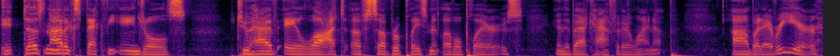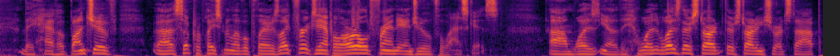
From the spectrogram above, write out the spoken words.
it does not expect the Angels to have a lot of sub replacement level players in the back half of their lineup. Uh, but every year they have a bunch of uh, sub replacement level players, like for example our old friend Andrew Velazquez. Um, was you know the, was, was their start their starting shortstop,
